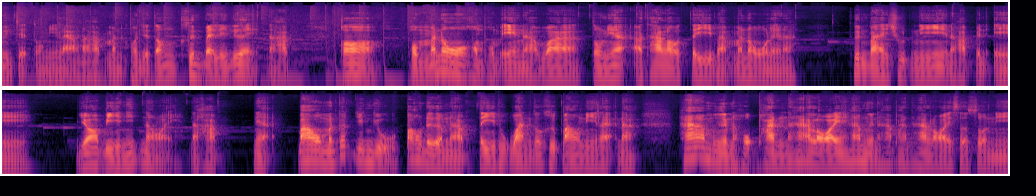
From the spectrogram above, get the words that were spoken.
57,000ตรงนี้แล้วนะครับ มันควรจะต้องขึ้นไปเรื่อยๆนะครับ ก็ผมมโนของผมเองนะครับว่าตรงเนี้ยถ้าเราตีแบบมโนเลยนะ ขึ้นไปชุดนี้นะครับเป็น A ย่อ B นิดหน่อยนะครับ เนี่ย เป้ามันก็ยังอยู่เป้าเดิมนะครับ ตีทุกวันก็คือเป้านี้แหละนะห้าหมื่นหกพันห้าร้อยห้าหมื่นห้าพันห้าร้อยโซนนี้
